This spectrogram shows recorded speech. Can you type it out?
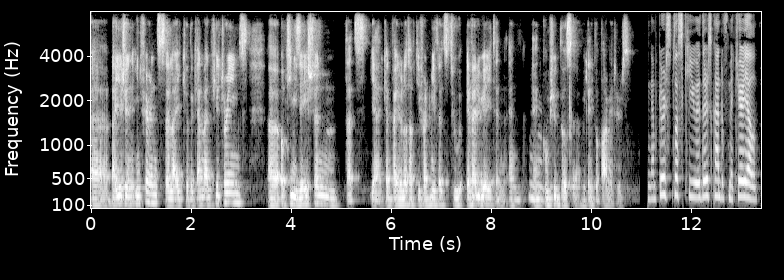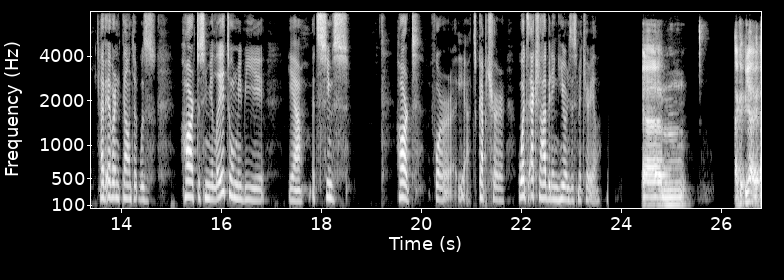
uh, Bayesian inference uh, like the Kalman filterings, uh, optimization. That's yeah, you can find a lot of different methods to evaluate and and, mm-hmm. and compute those uh, mechanical parameters. I'm curious to ask you: There's kind of material have you ever encountered was hard to simulate, or maybe yeah, it seems hard for yeah to capture what's actually happening here in this material. Um, yeah,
